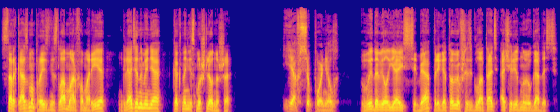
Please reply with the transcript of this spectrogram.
с сарказмом произнесла Марфа Мария, глядя на меня, как на несмышленыша. «Я все понял», — выдавил я из себя, приготовившись глотать очередную гадость.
